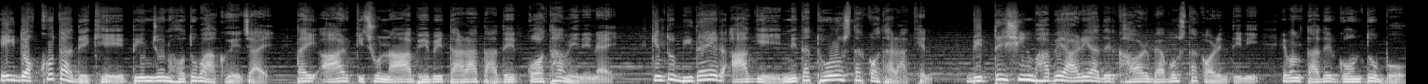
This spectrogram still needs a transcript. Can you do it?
এই দক্ষতা দেখে তিনজন হতবাক হয়ে যায়, তাই আর কিছু না ভেবে তারা তাদের কথা মেনে নেয়। কিন্তু বিদায়ের আগে নেতা থোরস তার কথা রাখেন। বিদ্বেষহীনভাবে আরিয়াদের খাওয়ার ব্যবস্থা করেন তিনি এবং তাদের গন্তব্য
